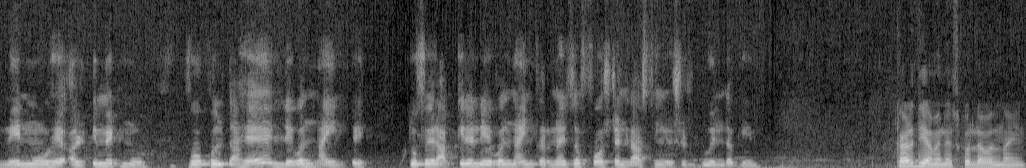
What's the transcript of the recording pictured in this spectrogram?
मेन मूव है अल्टीमेट मूव वो खुलता है लेवल नाइन पे। तो फिर आपके लिए लेवल नाइन करना is the first and last thing you should do in the game कर दिया मैंने इसको लेवल नाइन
